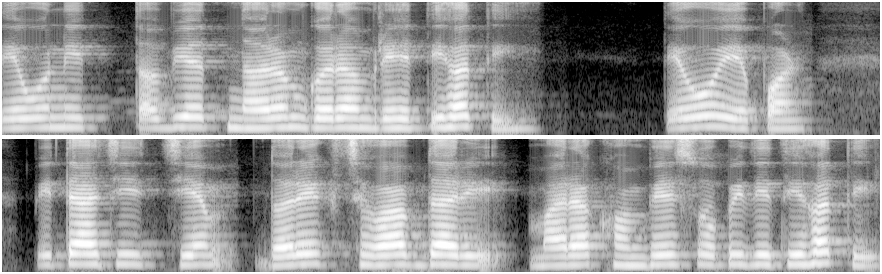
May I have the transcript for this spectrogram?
તેઓની તબિયત નરમ ગરમ રહેતી હતી. તેઓએ પણ પિતાજી જેમ દરેક જવાબદારી મારા ખંભે સોંપી દીધી હતી.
